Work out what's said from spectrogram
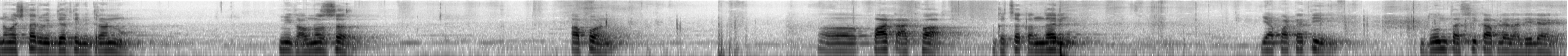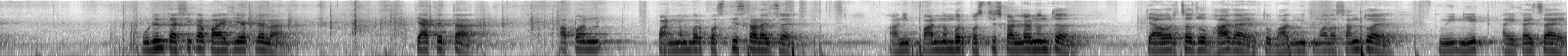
नमस्कार विद्यार्थी मित्रांनो. मी गावणार सर. आपण पाठ आठवा गचक अंधारी या पाठातील दोन तासिका आपल्या झालेल्या आहेत. पुढील तासिका पाहिजे आपल्याला. त्याकरिता आपण पान नंबर पस्तीस काढायचा आहे. आणि पान नंबर पस्तीस काढल्यानंतर त्यावरचा जो भाग आहे तो भाग मी तुम्हाला सांगतो आहे. तुम्ही नीट ऐकायचं आहे.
